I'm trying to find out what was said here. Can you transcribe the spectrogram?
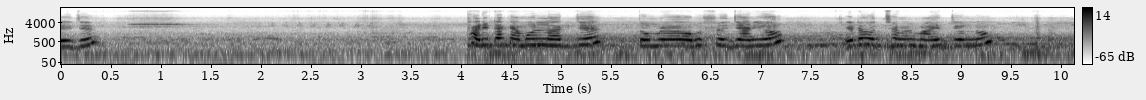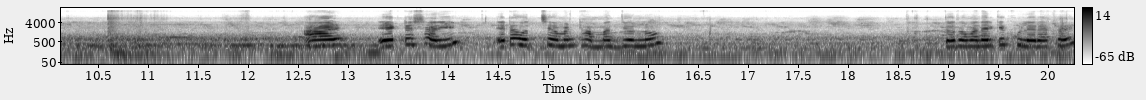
এই যে। শাড়িটা কেমন লাগছে তোমরা অবশ্যই জানিও। এটা হচ্ছে আমার মায়ের জন্য আর একটা শাড়ি, এটা হচ্ছে আমার ঠাম্মার জন্য। তো তোমাদেরকে খুলে দেখাই।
